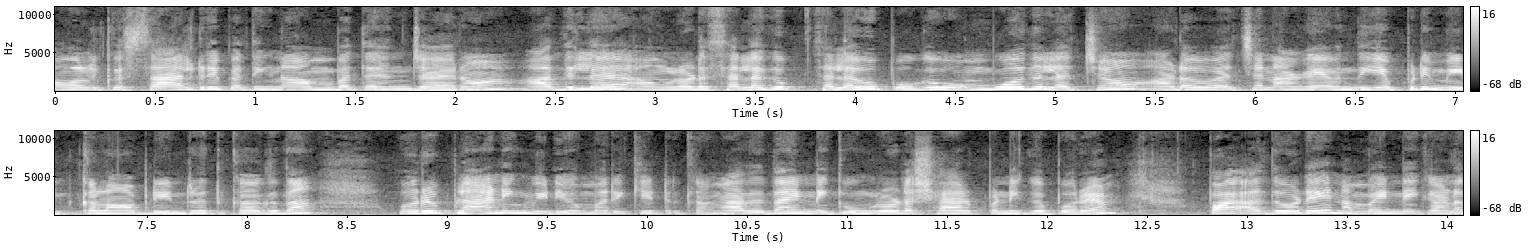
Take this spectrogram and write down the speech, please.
அவங்களுக்கு சேல்ரி பார்த்திங்கன்னா ஐம்பத்தஞ்சாயிரம். அதில் அவங்களோட செலவு செலவு போக ஒம்பது லட்சம் அடவு வச்ச நகையை வந்து எப்படி மீட்கலாம் அப்படின்றதுக்காக தான் ஒரு பிளானிங் வீடியோ மாதிரி கேட்டிருக்காங்க. அதை தான் இன்றைக்கி உங்களோட ஷேர் பண்ணிக்க போகிறேன் பா அதோட நம்ம இன்றைக்கான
